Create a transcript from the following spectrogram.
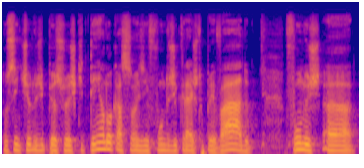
no sentido de pessoas que têm alocações em fundos de crédito privado, fundos. Uh,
